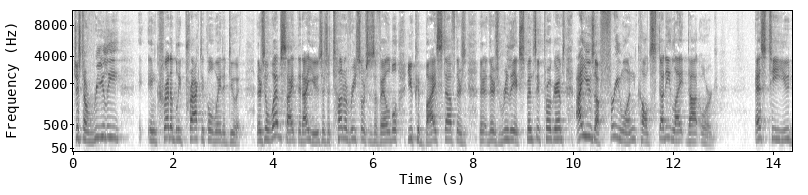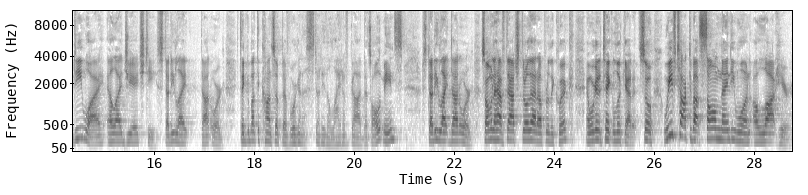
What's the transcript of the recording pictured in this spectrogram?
Just a really incredibly practical way to do it. There's a website that I use. There's a ton of resources available. You could buy stuff. There's, there, there's really expensive programs. I use a free one called studylight.org. S T U D Y L I G H T, studylight.org. Think about the concept of we're going to study the light of God. That's all it means. Studylight.org. So I'm going to have Thatch throw that up really quick, and we're going to take a look at it. So we've talked about Psalm 91 a lot here.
